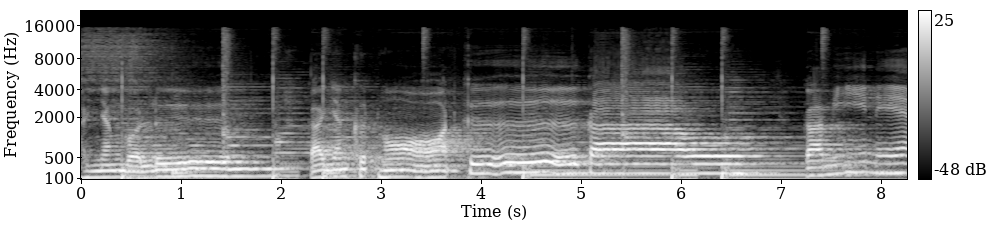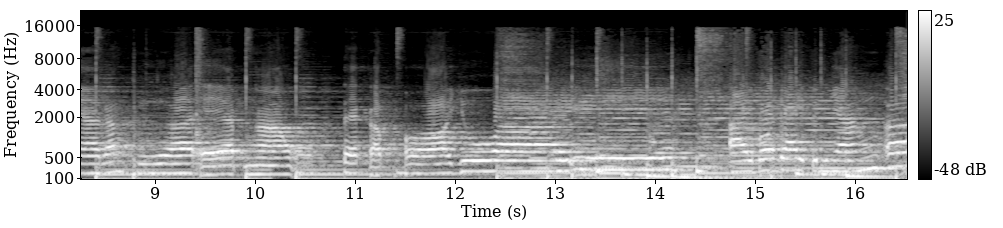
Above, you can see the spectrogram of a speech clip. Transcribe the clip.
ก็ยังบ่ลืมก็ยังคิดหอดคือเก่าก็มีแน่รังเถือแอบเหงา แต่กับพออยู่ไว้อายบ่ได้เป็นหยังอา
